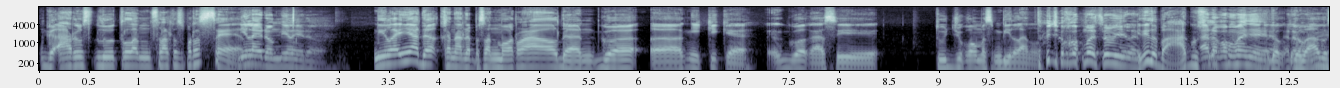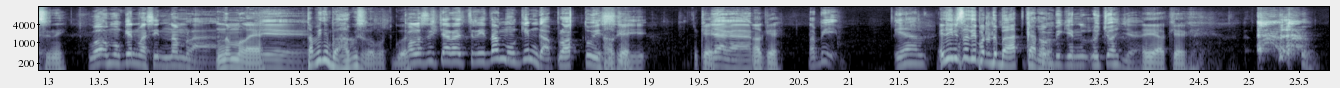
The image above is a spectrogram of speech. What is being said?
nggak harus lu telan 100%. Nilai dong, nilai dong. Nilainya ada karena ada pesan moral dan gua eh, ngikik ya. Gua kasih 7,9 lah. 7,9. Ini udah bagus Ada loh. komanya ya? Udah, Ada udah komanya. bagus ini. Gua mungkin masih 6 lah. 6 lah ya. Iya. Tapi ini bagus loh menurut gue. Kalau secara cerita mungkin nggak plot twist Oke. sih. Oke. Iya kan? Oke. Tapi ya Ini bisa diperdebatkan loh. bikin lucu aja. Iya, oke oke.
